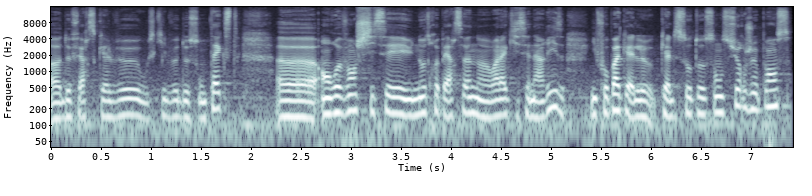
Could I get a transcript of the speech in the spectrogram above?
euh, de faire ce qu'elle veut ou ce qu'il veut de son texte. En revanche, si c'est une autre personne voilà, qui scénarise, il faut pas qu'elle qu'elle s'auto-censure, je pense.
